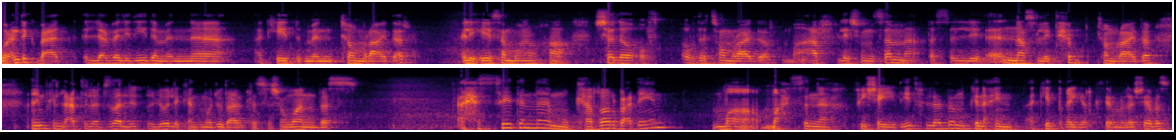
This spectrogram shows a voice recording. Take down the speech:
وعندك بعد اللعبة الجديدة من آه أكيد من Tomb Raider اللي هي يسمونها Shadow of of the Tomb Raider ما أعرف ليش المسمى بس اللي الناس اللي تحب Tomb Raider أنا يمكن لعبت الأجزاء الأولى اللي كانت موجودة على ال PlayStation 1 بس حسيت إنه مكرر بعدين. ما ما أحس إنه في شيء جديد في اللعبة. ممكن الحين أكيد تغير كثير من الأشياء بس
